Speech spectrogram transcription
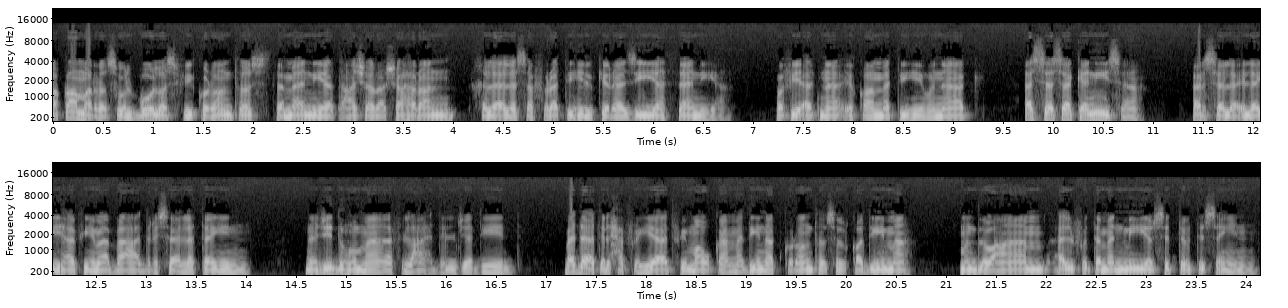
أقام الرسول بولس في كورنثوس ثمانية عشر شهرا خلال سفرته الكرازية الثانية وفي أثناء إقامته هناك أسس كنيسة أرسل إليها فيما بعد رسالتين نجدهما في العهد الجديد. بدأت الحفريات في موقع مدينة كورنثوس القديمة منذ عام 1896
